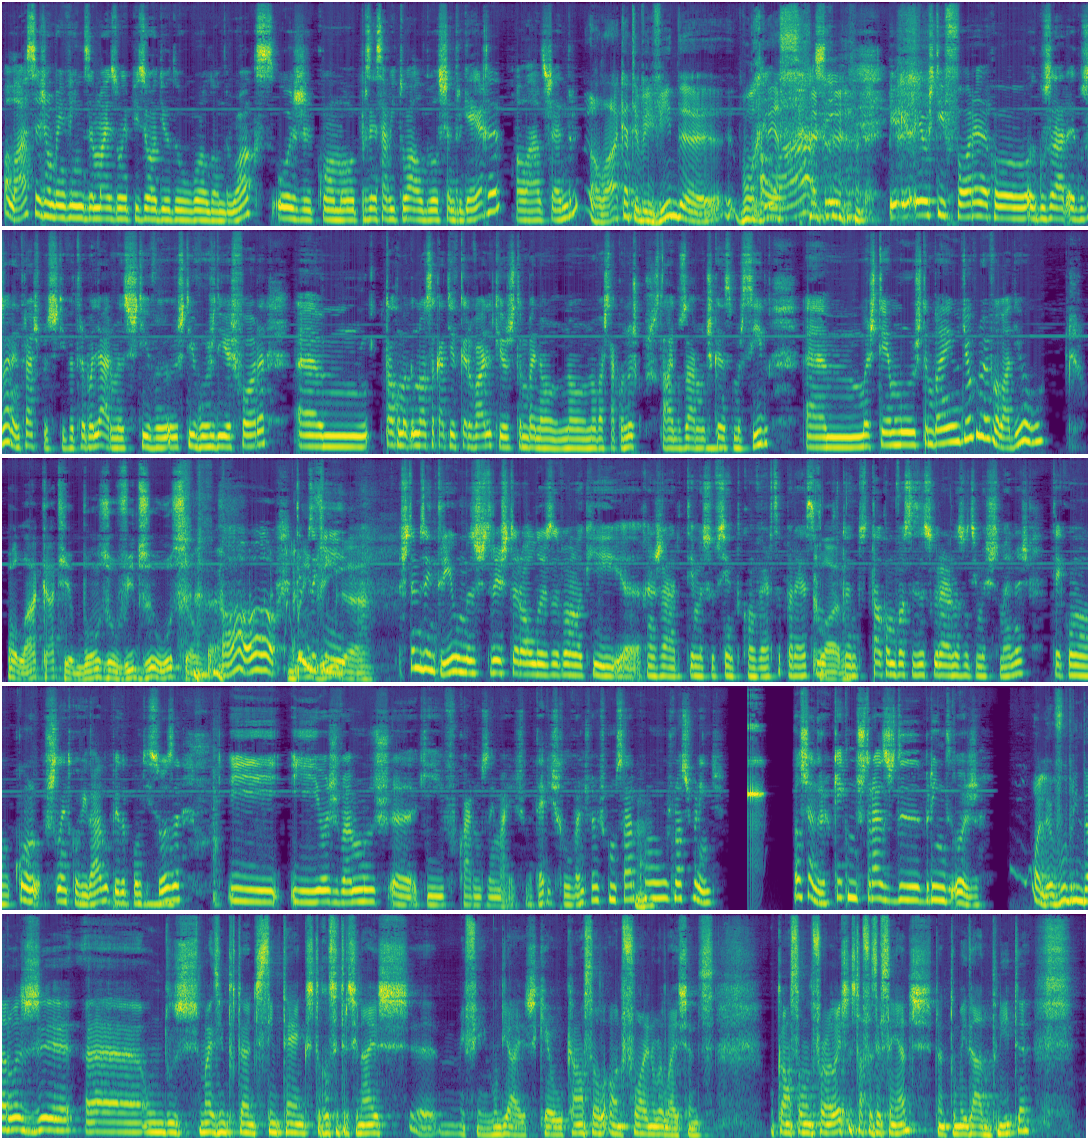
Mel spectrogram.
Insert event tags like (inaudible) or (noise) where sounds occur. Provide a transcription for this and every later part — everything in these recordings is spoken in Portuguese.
Olá, sejam bem-vindos a mais um episódio do World on the Rocks. Hoje com a presença habitual do Alexandre Guerra. Olá, Alexandre. Olá, Cátia, bem-vinda. Bom regresso. Olá, sim. (laughs) eu, eu, estive fora com, a gozar, a gozar, entre aspas, estive a trabalhar, mas estive, estive uns dias fora, um, tal como a nossa Cátia de Carvalho, que hoje também não, não, não vai estar connosco, porque está a gozar um descanso merecido. Um, mas temos também o Diogo Noivo. Olá, Diogo. Olá, Kátia, bons ouvidos a ouçam. (laughs) oh, oh. Temos aqui. Estamos em trio, mas os três tarolas vão aqui arranjar tema suficiente de conversa, parece-me. Claro. Portanto, tal como vocês asseguraram nas últimas semanas, até com, com um excelente convidado, o Pedro Ponte e Souza, e, e hoje vamos uh, aqui focar-nos em mais matérias relevantes. Vamos começar uhum. com os nossos brindes. Alexandre, o que é que nos trazes de brinde hoje? Olha, vou brindar hoje a uh, um dos mais importantes think tanks de relações internacionais, uh, enfim, mundiais, que é o Council on Foreign Relations. O Council on Foreign Relations está a fazer 100 anos, portanto, uma idade bonita.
